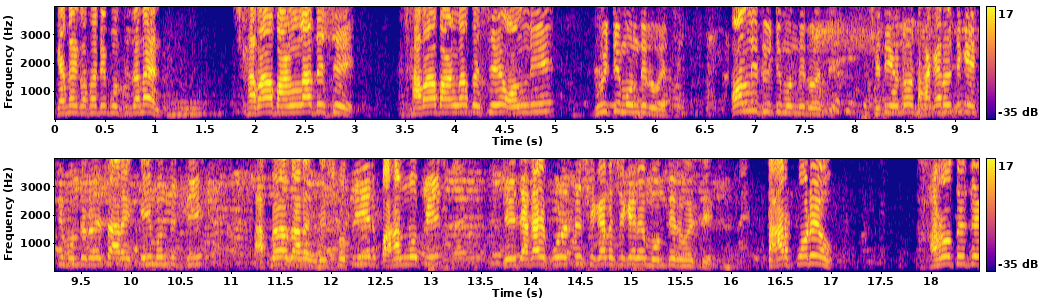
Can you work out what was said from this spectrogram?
কেন এই কথাটি বলছি জানেন? সারা বাংলাদেশে সারা বাংলাদেশে অনলি দুইটি মন্দির রয়েছে। অনলি দুইটি মন্দির রয়েছে। সেটি হলো ঢাকার ওইদিকে একটি মন্দির রয়েছে আর এই মন্দিরটি আপনারা জানেন যে সতীর বাহান্ন পীঠ যে জায়গায় পড়েছে সেখানে সেখানে মন্দির রয়েছে তারপরেও ভারতে যে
